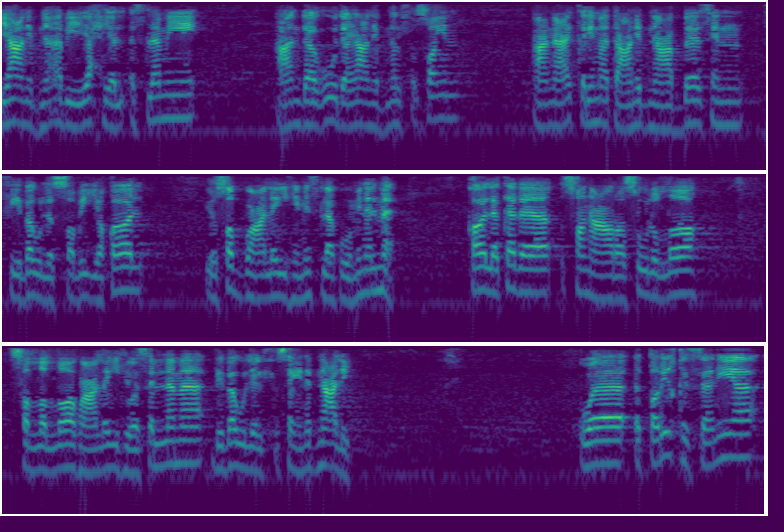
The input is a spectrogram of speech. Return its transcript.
يعني ابن أبي يحيى الأسلمي عن داود يعني ابن الحصين عن عكرمة عن ابن عباس في بول الصبي قال يصب عليه مثله من الماء. قال كذا صنع رسول الله صلى الله عليه وسلم ببول الحسين بن علي. والطريق الثانية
